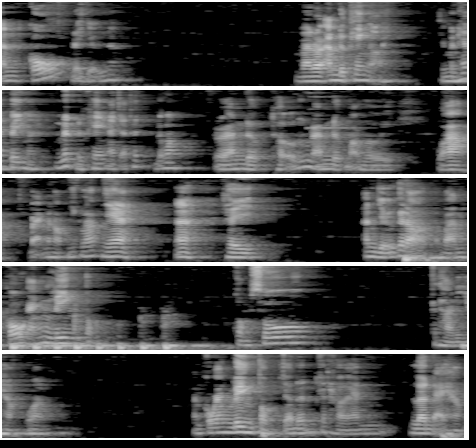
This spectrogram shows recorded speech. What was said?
anh cố để giữ nó. Và rồi anh được khen ngợi. Thì mình happy mà. Nít được khen ai chả thích đúng không? Rồi anh được thưởng rồi anh được mọi người wow bạn đã học nhất lớp nha. À, thì anh giữ cái đó và anh cố gắng liên tục tuần suốt cái thời đi học của anh. Anh cố gắng liên tục cho đến cái thời anh lên đại học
